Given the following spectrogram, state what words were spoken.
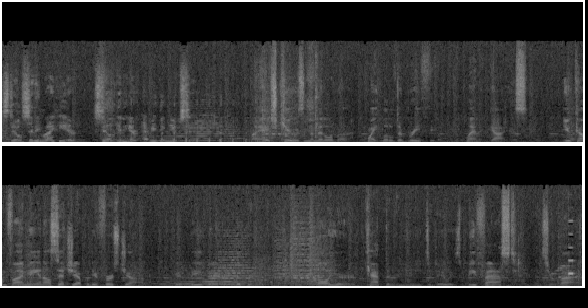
Still sitting right here. Still can hear everything you say. My HQ is in the middle of a quaint little debris field of the planet Gaius. You come find me and I'll set you up with your first job. Could be very lucrative. All your captaining you need to do is be fast and survive.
